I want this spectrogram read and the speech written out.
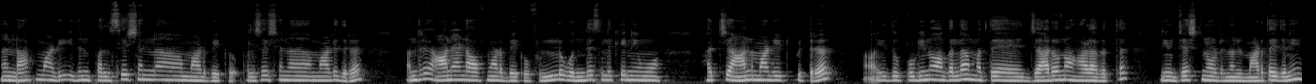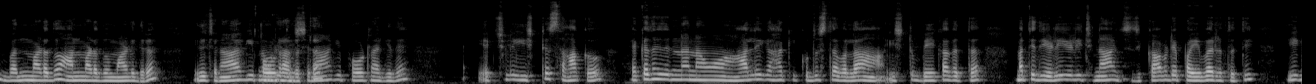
ನಾನು ಲಾಕ್ ಮಾಡಿ ಇದನ್ನು ಪಲ್ಸೇಷನ್ ಮಾಡಬೇಕು. ಪಲ್ಸೇಷನ್ ಮಾಡಿದರೆ ಅಂದರೆ ಆನ್ ಆ್ಯಂಡ್ ಆಫ್ ಮಾಡಬೇಕು. ಫುಲ್ಲು ಒಂದೇ ಸಲಕ್ಕೆ ನೀವು ಹಚ್ಚಿ ಆನ್ ಮಾಡಿ ಇಟ್ಬಿಟ್ರೆ ಇದು ಪುಡಿನೂ ಆಗಲ್ಲ ಮತ್ತು ಜಾರೂ ಹಾಳಾಗುತ್ತೆ. ನೀವು ಜಸ್ಟ್ ನೋಡಿರಿ, ನಾನು ಮಾಡ್ತಾ ಇದ್ದೀನಿ. ಬಂದ್ ಮಾಡೋದು ಆನ್ ಮಾಡೋದು ಮಾಡಿದರೆ ಇದು ಚೆನ್ನಾಗಿ ಪೌಡ್ರ್ ಆಗುತ್ತೆ. ಚೆನ್ನಾಗಿ ಪೌಡ್ರ್ ಆಗಿದೆ. ಆ್ಯಕ್ಚುಲಿ ಇಷ್ಟು ಸಾಕು. ಯಾಕಂದರೆ ಇದನ್ನು ನಾವು ಹಾಲಿಗೆ ಹಾಕಿ ಕುದಿಸ್ತಾವಲ್ಲ, ಇಷ್ಟು ಬೇಕಾಗುತ್ತೆ. ಮತ್ತು ಇದು ಎಳಿ ಎಳಿ ಚೆನ್ನಾಗಿ ಸಿಕ್ಕಾಪಟ್ಟೆ ಫೈಬರ್ ಇರ್ತೈತಿ. ಈಗ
